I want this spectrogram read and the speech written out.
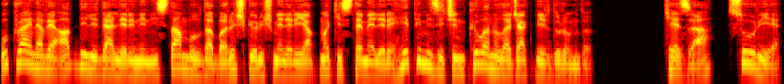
Ukrayna ve Abdi liderlerinin İstanbul'da barış görüşmeleri yapmak istemeleri hepimiz için kıvanılacak bir durumdu. Keza, Suriye,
